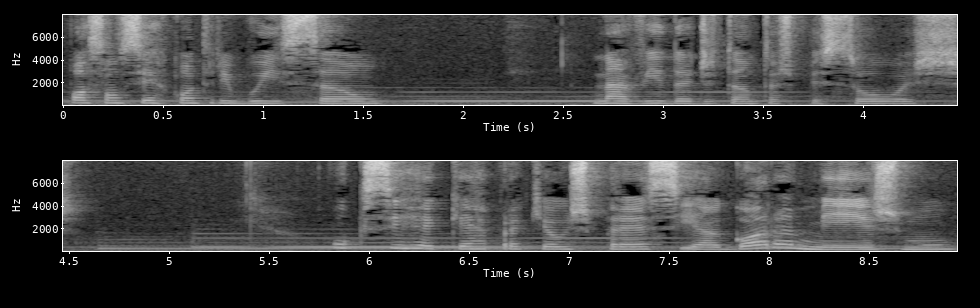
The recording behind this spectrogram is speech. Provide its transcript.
possam ser contribuição na vida de tantas pessoas? O que se requer para que eu expresse agora mesmo,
